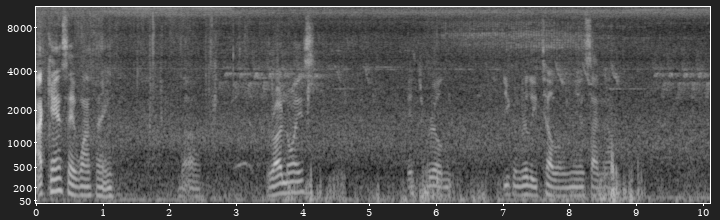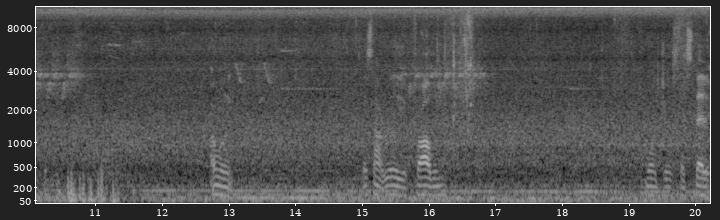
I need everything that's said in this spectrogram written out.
I can say one thing. The run noise, it's real. You can really tell on the inside now. I. That's not really a problem. More just aesthetic.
